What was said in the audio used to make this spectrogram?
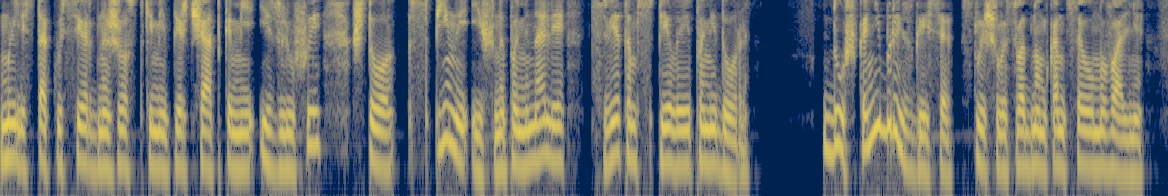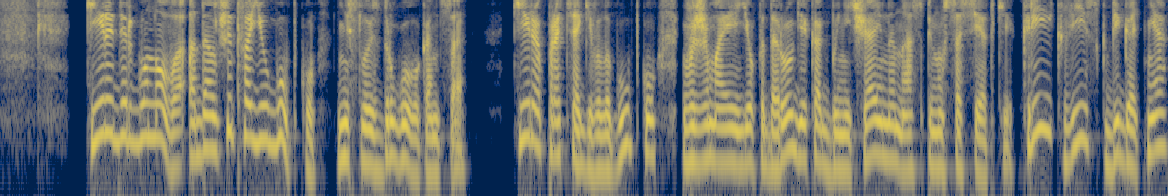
мылись так усердно жесткими перчатками из люфы, что спины их напоминали цветом спелые помидоры. «Душка, не брызгайся», — слышалось в одном конце умывальни. «Кира Дергунова, одолжи твою губку», — неслось с другого конца. Кира протягивала губку, выжимая ее по дороге, как бы нечаянно на спину соседки. Крик, виск, беготня.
